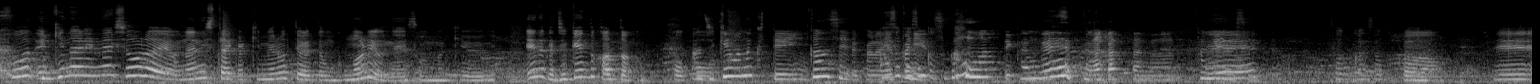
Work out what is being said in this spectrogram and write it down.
そういきなりね将来を何したいか決めろって言われても困るよねそんな急に。えなんか受験とかあったの？高校あ受験はなくて一貫生だからあやっぱりそこもあって考えてなかったな。考えですね、そっかそっか。え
